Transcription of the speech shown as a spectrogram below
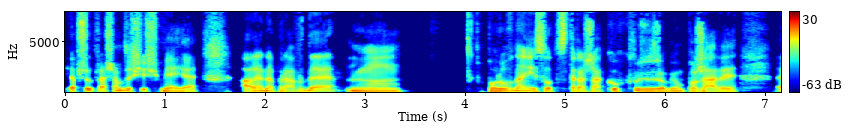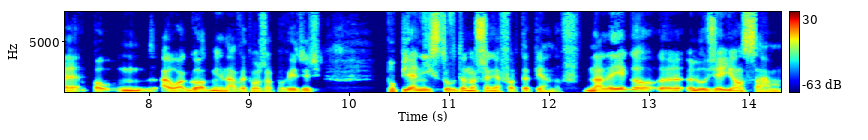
Ja przepraszam, że się śmieję, ale naprawdę mm, porównań jest od strażaków, którzy robią pożary, e, po, a łagodnie nawet można powiedzieć, po pianistów do noszenia fortepianów. No ale jego e, ludzie i on sam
